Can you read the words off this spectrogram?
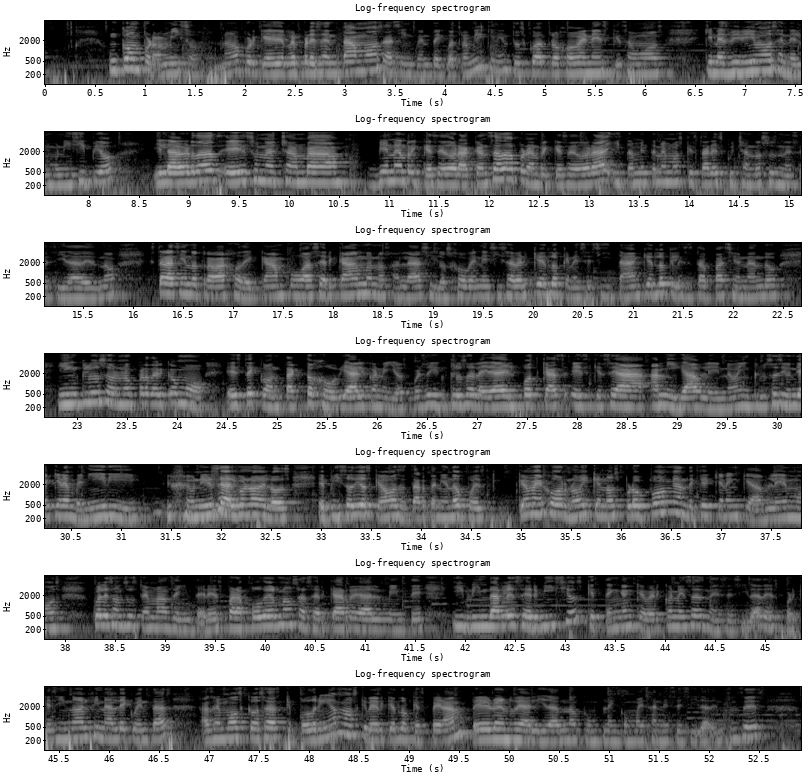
un compromiso, ¿no? Porque representamos a 54.504 jóvenes que somos quienes vivimos en el municipio y la verdad es una chamba bien enriquecedora, cansada pero enriquecedora y también tenemos que estar escuchando sus necesidades, ¿no? Estar haciendo trabajo de campo, acercándonos a las y los jóvenes y saber qué es lo que necesitan, qué es lo que les está apasionando, incluso no perder como este contacto jovial con ellos. Por eso incluso la idea del podcast es que sea amigable, ¿no? Incluso si un día quieren venir y unirse a alguno de los episodios que vamos a estar teniendo, pues qué mejor, ¿no? Y que nos propongan de qué quieren que hablemos, cuáles son sus temas de interés para podernos acercar realmente y brindarles servicios que tengan que ver con esas necesidades, porque si no, al final de cuentas, hacemos cosas que podríamos creer que es lo que esperan, pero en realidad no cumplen como esa necesidad. Entonces,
